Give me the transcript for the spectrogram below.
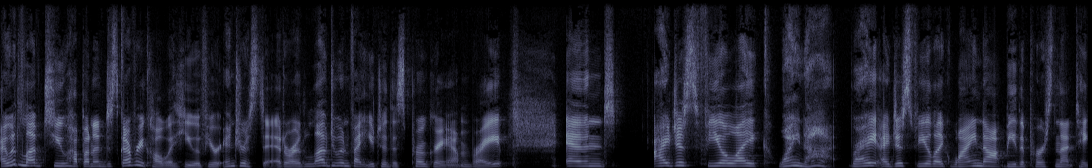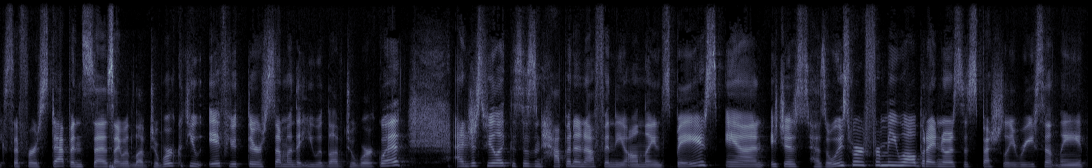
I would love to hop on a discovery call with you if you're interested, or I'd love to invite you to this program, right? And I just feel like, why not? Right? I just feel like, why not be the person that takes the first step and says, I would love to work with you if there's someone that you would love to work with. And I just feel like this doesn't happen enough in the online space. And it just has always worked for me well. But I noticed, especially recently,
